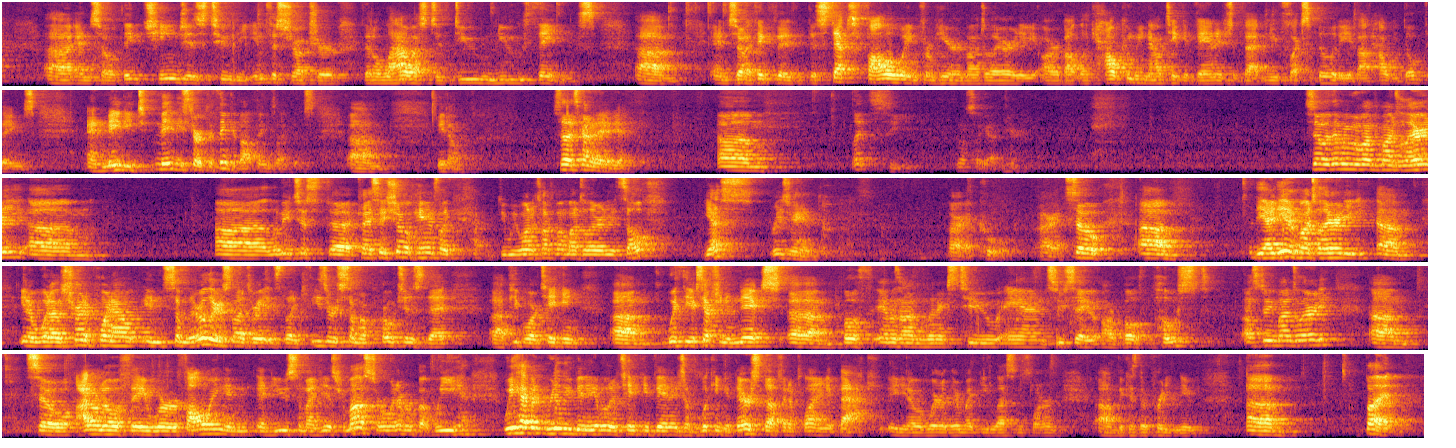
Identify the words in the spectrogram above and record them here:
Uh, and so big changes to the infrastructure that allow us to do new things. Um, and so I think the, the steps following from here in modularity are about like how can we now take advantage of that new flexibility about how we build things and maybe, maybe start to think about things like this. Um, you know, so that's kind of the idea. Let's see, what else I got in here? So then we move on to modularity. Um, uh, let me just, uh, can I say show of hands, like, do we want to talk about modularity itself? Yes? Raise your hand. All right, cool. All right, so um, the idea of modularity, um, you know, what I was trying to point out in some of the earlier slides, right, is like these are some approaches that uh, people are taking, um, with the exception of Nix, um, both Amazon Linux 2 and SUSE are both post us doing modularity. Um, so I don't know if they were following and, and used some ideas from us or whatever, but we we haven't really been able to take advantage of looking at their stuff and applying it back, you know, where there might be lessons learned um, because they're pretty new. Um, but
